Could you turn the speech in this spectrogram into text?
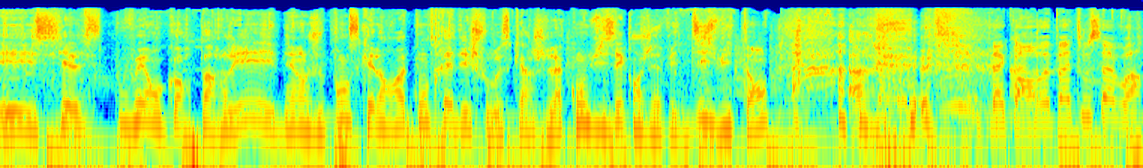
Et si elle pouvait encore parler, eh bien, je pense qu'elle en des choses, car je la conduisais quand j'avais 18 ans. D'accord, on veut pas tout savoir.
